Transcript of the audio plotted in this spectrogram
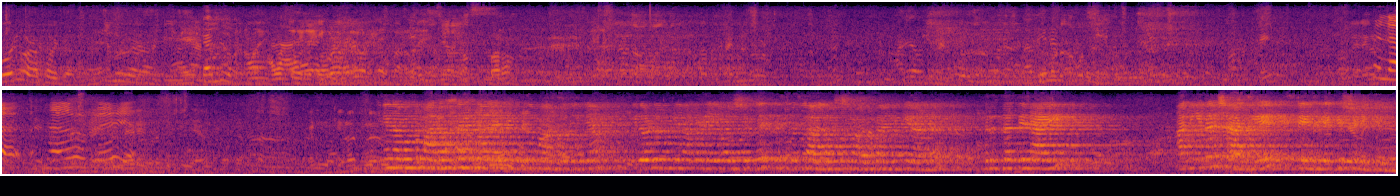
ഒരു കുഴപ്പമില്ല അല്ല ഞാൻ പേര് ഇനി നമുക്ക് മനോഹരമായ നൃത്തം ആസ്വദിക്കാം ഇതോടുകൂടി നമ്മുടെ ഈ വർഷത്തെ ക്രിസ്മസ് ആഘോഷം അവസാനിക്കുകയാണ് നൃത്തത്തിനായി അനീത ഷാജിയെ സ്റ്റേജിലേക്ക് ക്ഷണിക്കുന്നു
